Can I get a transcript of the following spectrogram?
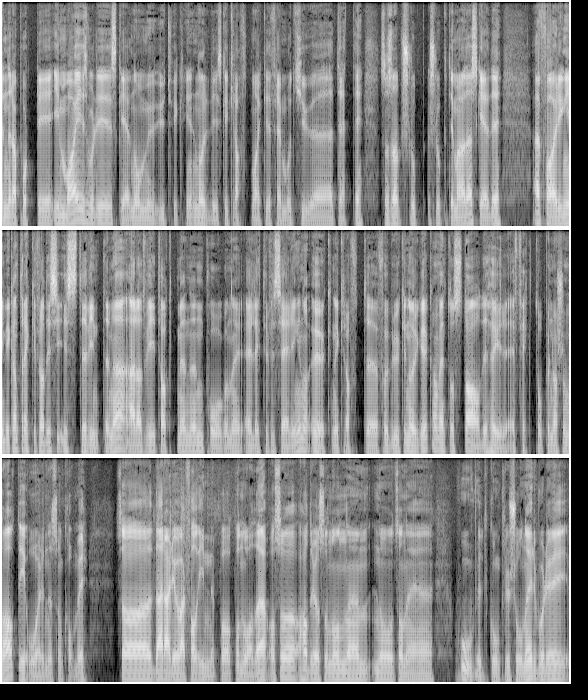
en rapport i, i, mai hvor de skrev noe om utviklingen i nordiske kraftmarkedet frem mot 2030. som slupp, sluppet i mai, og Der skrev de Erfaringen vi kan trekke fra de siste vintrene, er at vi i takt med den pågående elektrifiseringen og økende kraftforbruk i Norge kan vente oss stadig høyere effekttopper nasjonalt i årene som kommer. Så der er de jo i hvert fall inne på, på noe av det. Og så hadde de også noen, eh, noen sånne hovedkonklusjoner. hvor de,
